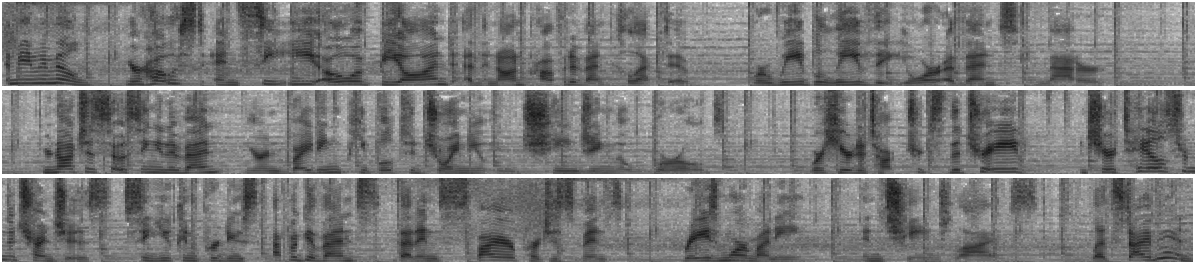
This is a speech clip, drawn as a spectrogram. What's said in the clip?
I'm Amy Milne, your host and CEO of Beyond and the Nonprofit Event Collective, where we believe that your events matter. You're not just hosting an event, you're inviting people to join you in changing the world. We're here to talk tricks of the trade and share tales from the trenches so you can produce epic events that inspire participants, raise more money, and change lives. Let's dive in.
